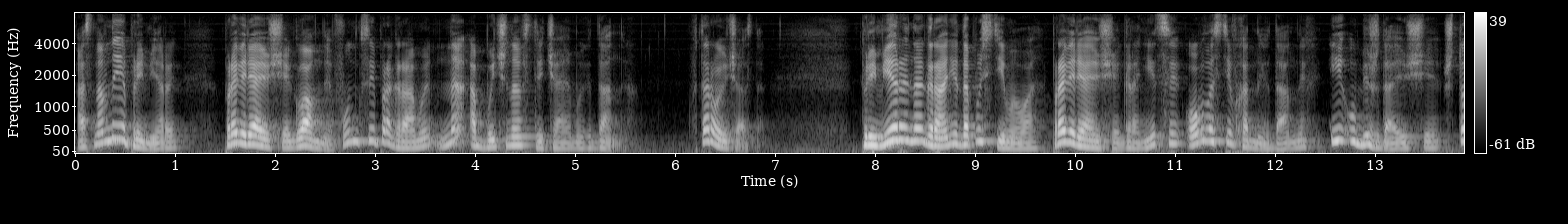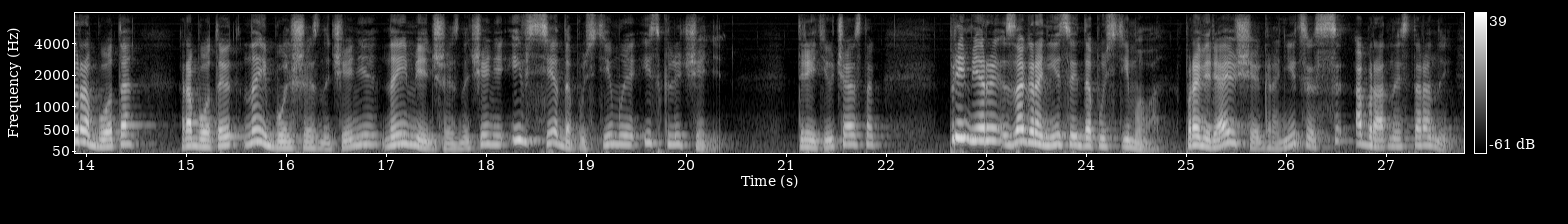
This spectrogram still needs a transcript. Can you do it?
Основные примеры, проверяющие главные функции программы на обычно встречаемых данных. Второй участок. Примеры на грани допустимого, проверяющие границы области входных данных и убеждающие, что работа работают наибольшее значение, наименьшее значение и все допустимые исключения. Третий участок. Примеры за границей допустимого, проверяющие границы с обратной стороны –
